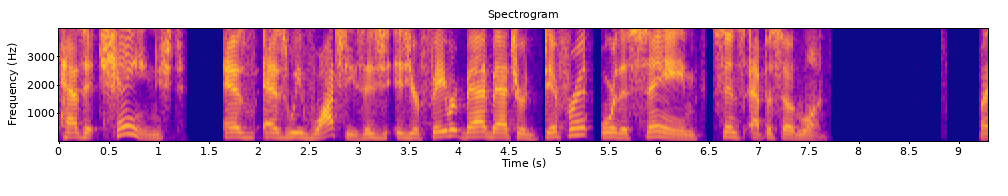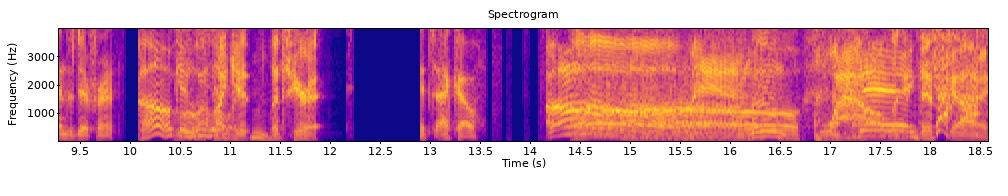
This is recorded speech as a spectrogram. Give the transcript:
Has it changed as as we've watched these? Is is your favorite Bad Batcher different or the same since episode one? Mine's different. Oh, okay. Ooh, I like going? it. Let's hear it. It's Echo. Oh, man. Boom. Wow, Dang. look at this guy.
